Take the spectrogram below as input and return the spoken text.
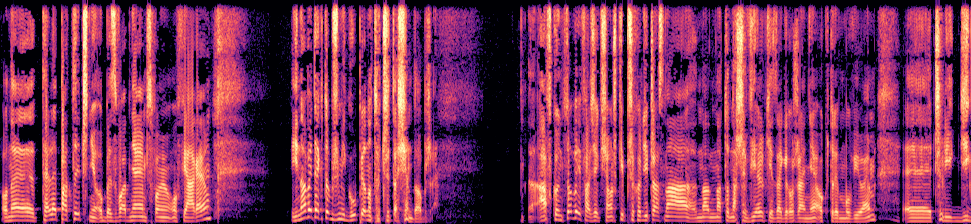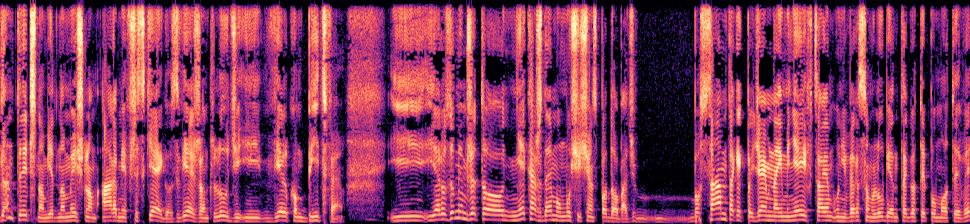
One telepatycznie obezwładniają swoją ofiarę i nawet jak to brzmi głupio, no to czyta się dobrze. A w końcowej fazie książki przychodzi czas na, na, na to nasze wielkie zagrożenie, o którym mówiłem, e, czyli gigantyczną, jednomyślną armię wszystkiego, zwierząt, ludzi i wielką bitwę. I ja rozumiem, że to nie każdemu musi się spodobać, bo sam, tak jak powiedziałem, najmniej w całym uniwersum lubię tego typu motywy,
